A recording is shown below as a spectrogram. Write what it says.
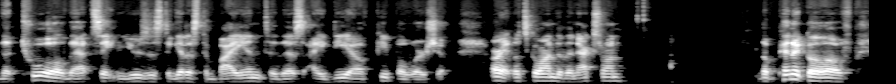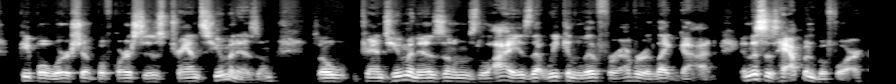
the tool that Satan uses to get us to buy into this idea of people worship. All right, let's go on to the next one the pinnacle of people worship, of course, is transhumanism. So, transhumanism's lie is that we can live forever like God. And this has happened before.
